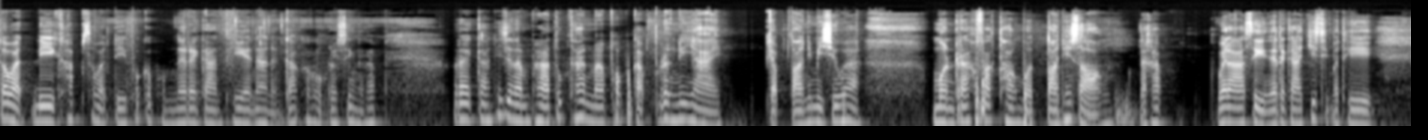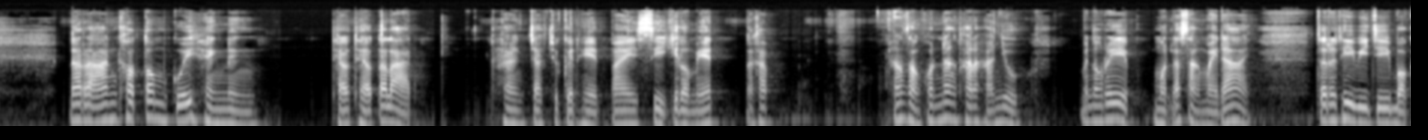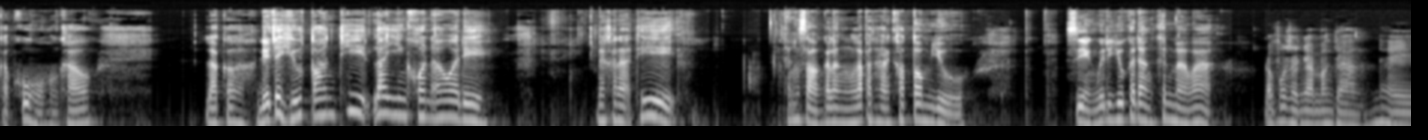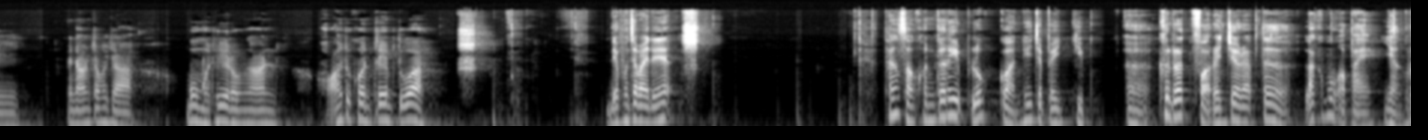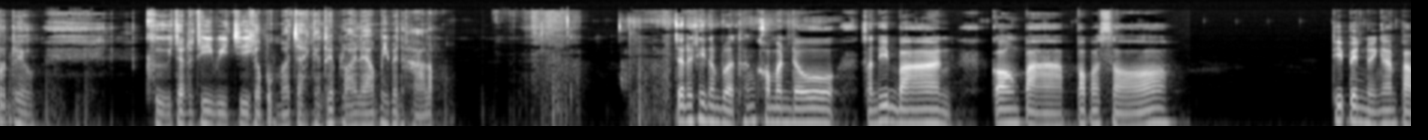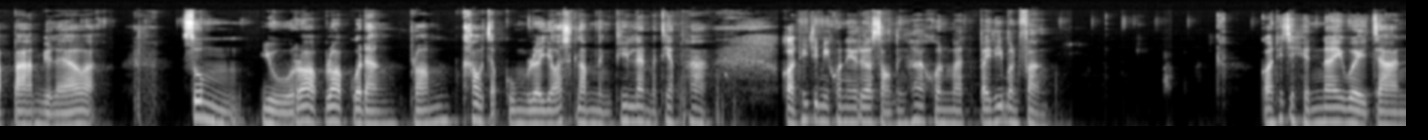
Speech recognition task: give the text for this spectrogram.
สวัสดีครับ สวัสดีพบกับผมในรายการ PNR 1996 Racing นะครับ รายการที่จะนำพาทุกท่านมาพบกับเรื่องนิยาย กับตอนที่มีชื่อว่า มนรักฟักทองบทตอนที่ 2 นะครับ เวลา4นาฬิกา20นาทีหน้าร้านข้าวต้มกุ้ยแห่งหนึ่ง แถวแถวตลาด ห่างจากจุดเกิดเหตุไป 4 กิโลเมตรนะครับ ทั้งสองคนนั่งทานอาหารอยู่ ไม่ต้องรีบหมดแล้วสั่งใหม่ได้ เจ้าหน้าที่ VG บอกกับคู่หูของเขา แล้วก็เดี๋ยวจะหิวตอนที่ไล่ยิงคนเอาอะดี ในขณะที่ทั้งสองกำลังรับประทานข้าวต้มอยู่ เสียงวิทยุก็ดังขึ้นมาว่า เราพูดสัญญาณบางอย่างในแม่น้ำเจ้าพระยามุ่งมาที่โรงงาน ขอให้ทุกคนเตรียมตัว เดี๋ยวผมจะไปเดี๋ยวนี้ทั้งสองคนก็รีบลุกก่อนที่จะไปหยิบ เอ่อ ขึ้นรถ Ford Ranger Raptor แล้วก็พุ่งออกไปอย่างรวดเร็ว คือเจ้าหน้าที่ VG กับผมมาจ่ายเงินเรียบร้อยแล้วไมมีปัญหาหรอก เจ้าหน้าที่ตำรวจทั้งคอมมานโด สันติบาล กองปราปปส ที่เป็นหน่วยงานปราบปรามอยู่แล้วอะ ซุ่มอยู่รอบรอบกัวดัง พร้อมเข้าจับกลุ่มเรือยอชลำหนึ่งที่แล่นมาเทียบท่า ก่อนที่จะมีคนในเรือ 2-5 คนมาไปที่บนฝั่ง ก่อนที่จะเห็นนายเวยจาน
